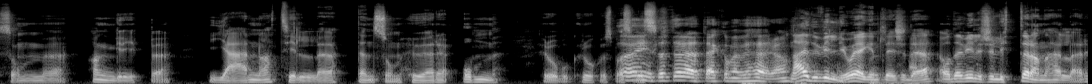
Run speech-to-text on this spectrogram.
som angriper hjernen til den som hører om Oi, dette vet jeg ikke om jeg vil høre om. Nei, du vil jo egentlig ikke det, og det vil ikke lytterne heller.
